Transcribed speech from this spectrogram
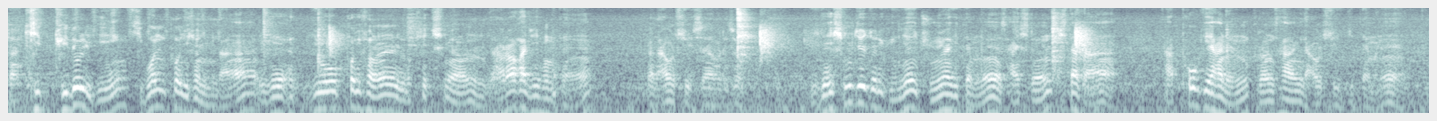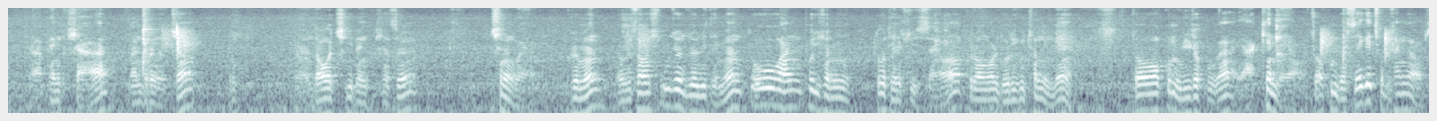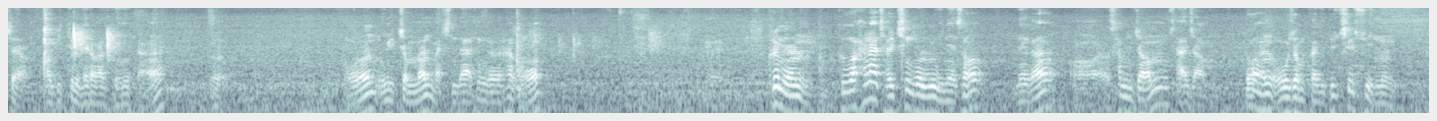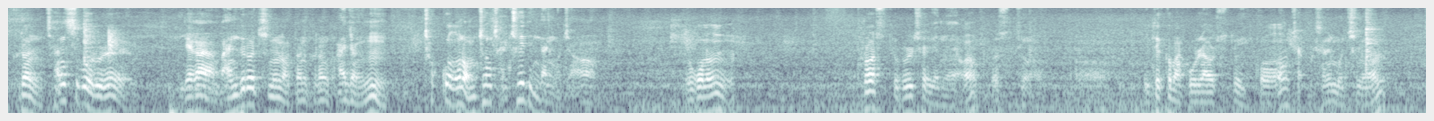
자, 기, 뒤돌리기 기본 포지션입니다. 이게 이 포지션을 이렇게 치면 여러 가지 형태가 나올 수 있어요. 그래서 이게 힘 조절이 굉장히 중요하기 때문에 사실은 치다가 다 포기하는 그런 상황이 나올 수 있기 때문에 자, 뱅크샷 만들어졌죠. 어, 넣어치기 뱅크샷을 치는 거예요. 그러면 여기서 힘 조절이 되면 또 한 포지션이 또 될 수 있어요. 그런 걸 노리고 쳤는데 조금 일적구가 약했네요. 조금 더 세게 쳐도 상관없어요. 더 밑으로 내려가도 되니까. 어, 오는 1점만 맞춘다 생각을 하고 그러면 그거 하나 잘 친 걸로 인해서 내가 어 3점, 4점, 또한 5점까지도 칠 수 있는 그런 찬스골을 내가 만들어 치는 어떤 그런 과정이 첫 공을 엄청 잘 쳐야 된다는 거죠. 요거는 프로스트를 쳐야겠네요. 프로스트. 어, 밑에 거 맞고 올라올 수도 있고, 자, 잘못 치면,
